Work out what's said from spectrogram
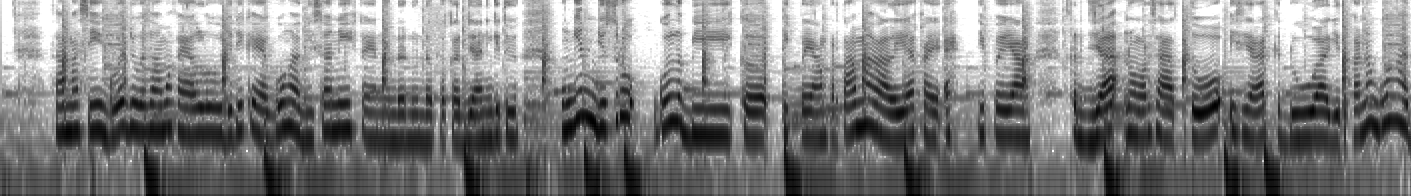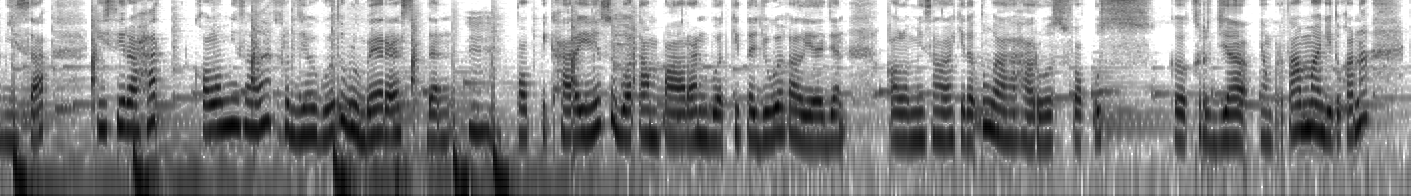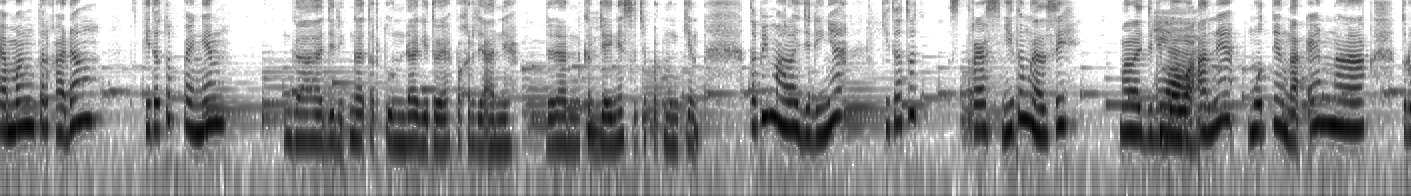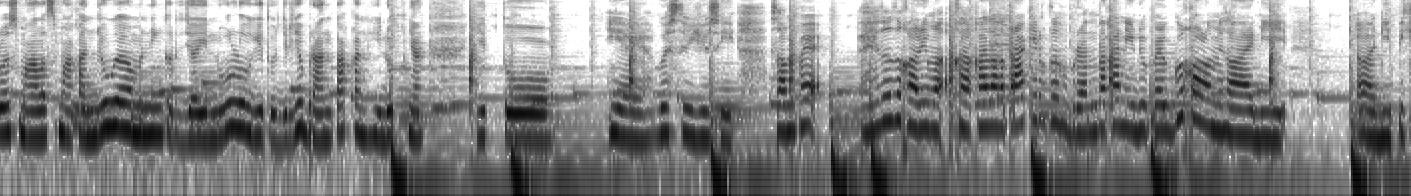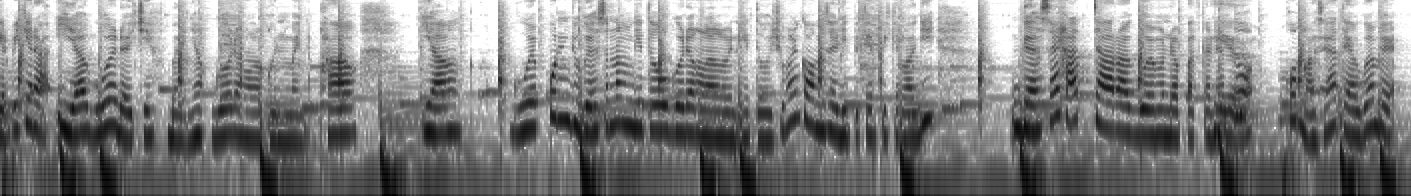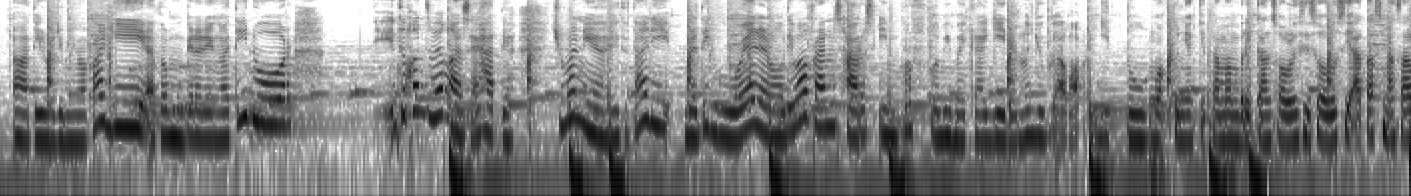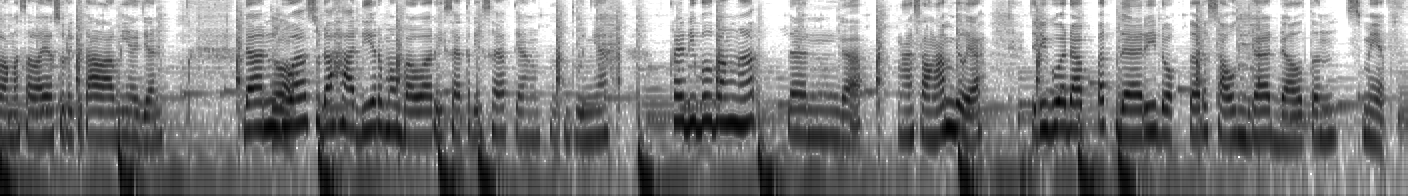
sama sih gue juga sama kayak lu. Jadi kayak gue nggak bisa nih kayak nunda-nunda pekerjaan gitu. Mungkin justru gue lebih ke tipe yang pertama kali ya kayak eh tipe yang kerja nomor satu istirahat kedua gitu. Karena gue nggak bisa istirahat kalau misalnya kerja gue tuh belum beres. Dan mm-hmm. topik hari ini sebuah tamparan buat kita juga kali ya Jan. Kalau misalnya kita tuh nggak harus fokus ke kerja yang pertama gitu. Karena emang terkadang kita tuh pengen nggak jadi nggak tertunda gitu ya pekerjaannya dan kerjainnya secepat mungkin. Tapi malah jadinya kita tuh stres gitu nggak sih? Malah jadi yeah. bawaannya moodnya nggak enak terus males makan juga mending kerjain dulu gitu. Jadinya berantakan hidupnya gitu. Iya ya gue setuju sih. Sampai eh, itu tuh kalimat kata terakhir tuh berantakan hidupnya. Gue kalau misalnya di uh, dipikir-pikir ya iya gue udah achieve banyak gue udah ngelakuin banyak hal yang gue pun juga seneng gitu gue udah ngelaluin itu cuman kalau misalnya dipikir-pikir lagi gak sehat cara gue mendapatkannya yeah. tuh kok gak sehat ya gue sampai uh, tidur jam 5 pagi atau mungkin ada yang gak tidur itu kan sebenarnya nggak sehat ya cuman ya itu tadi berarti gue dan Ultima Friends harus improve lebih baik lagi dan lo juga lo gitu waktunya kita memberikan solusi-solusi atas masalah-masalah yang sudah kita alami ya Jan dan Tuh. gue sudah hadir membawa riset-riset yang tentunya kredibel banget dan nggak ngasal ngambil ya. Jadi gue dapet dari dokter Saundra Dalton Smith.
